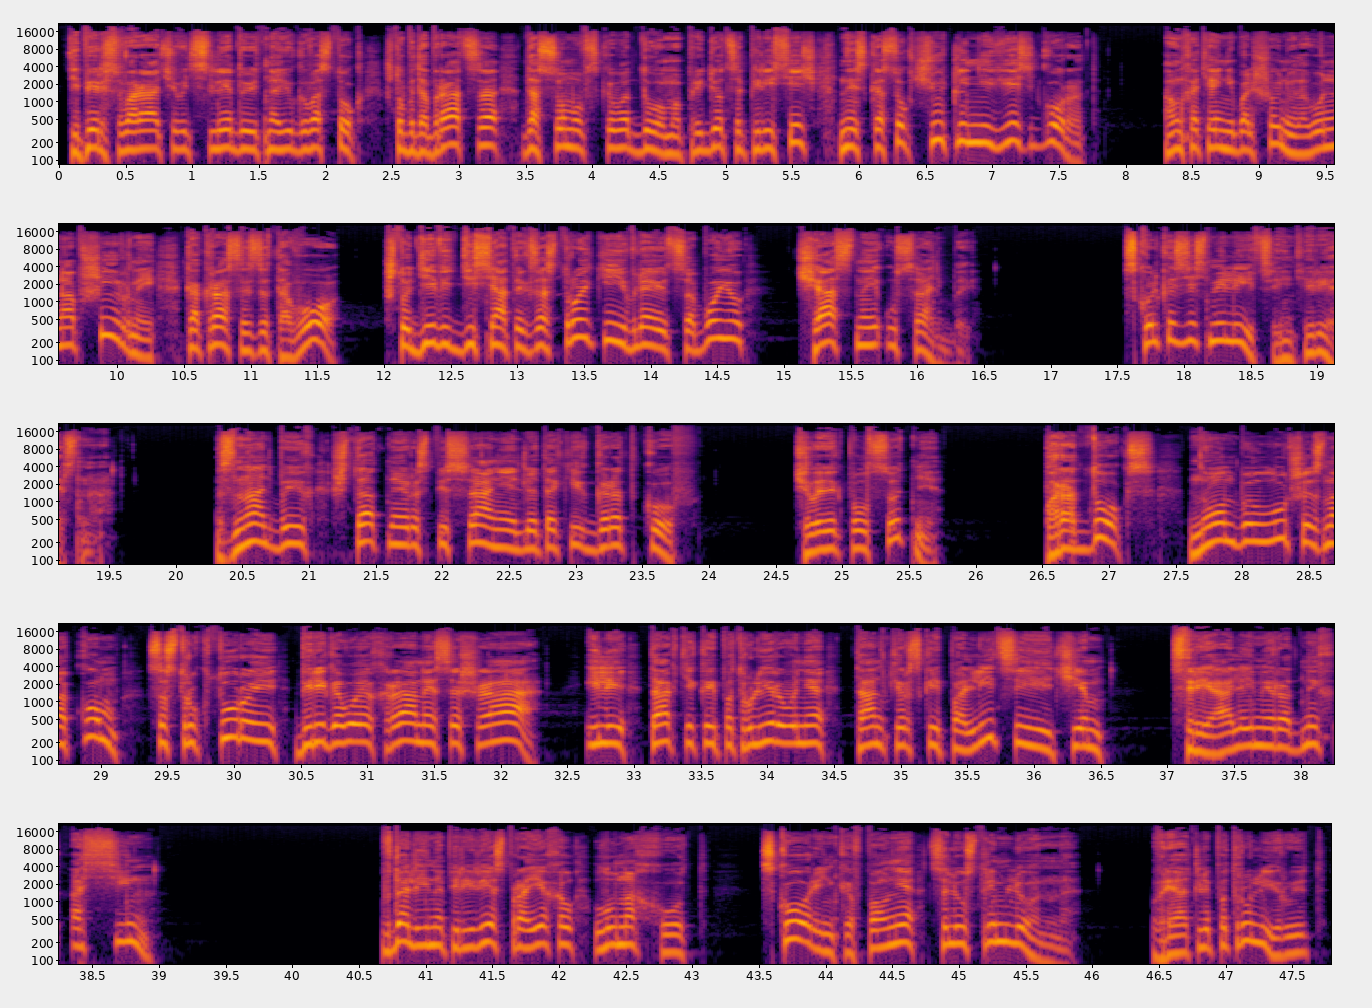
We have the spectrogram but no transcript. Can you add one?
Теперь сворачивать следует на юго-восток. Чтобы добраться до Сомовского дома, придется пересечь наискосок чуть ли не весь город. А он хотя и небольшой, но довольно обширный, как раз из-за того, что девять десятых застройки являются собою частные усадьбы. Сколько здесь милиции, интересно? Знать бы их штатное расписание для таких городков. Человек полсотни? Парадокс, но он был лучше знаком со структурой береговой охраны США или тактикой патрулирования танкерской полиции, чем с реалиями родных осин. Вдали на перерез проехал луноход. Скоренько, вполне целеустремленно. Вряд ли патрулирует.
